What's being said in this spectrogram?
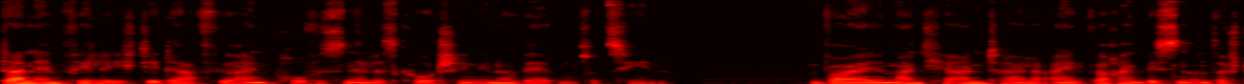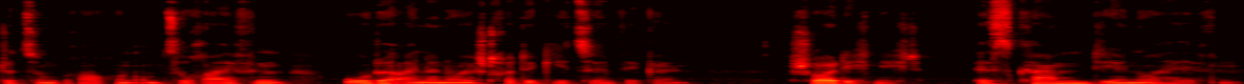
dann empfehle ich dir dafür, ein professionelles Coaching in Erwägung zu ziehen weil manche Anteile einfach ein bisschen Unterstützung brauchen, um zu reifen oder eine neue Strategie zu entwickeln. Scheu dich nicht, es kann dir nur helfen.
